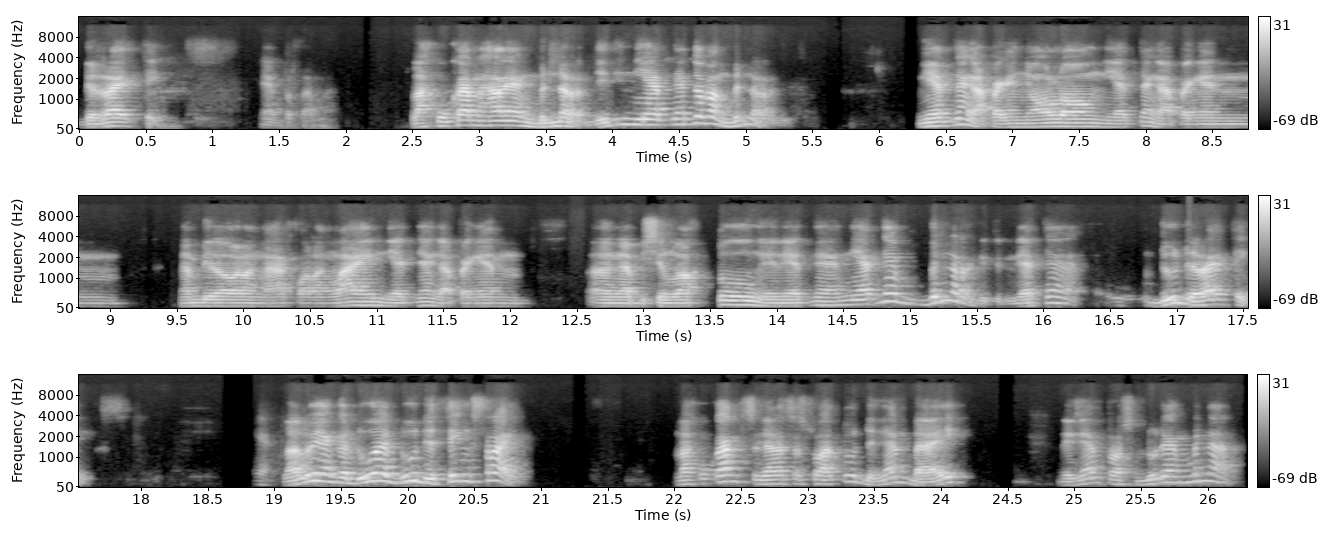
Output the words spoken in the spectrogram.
the right thing yang pertama lakukan hal yang benar. Jadi niatnya itu memang benar. Niatnya nggak pengen nyolong, niatnya nggak pengen ngambil orang hak orang lain, niatnya nggak pengen uh, ngabisin waktu, niatnya niatnya benar gitu, niatnya do the right things. Ya. Lalu yang kedua do the things right. Lakukan segala sesuatu dengan baik, dengan prosedur yang benar.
